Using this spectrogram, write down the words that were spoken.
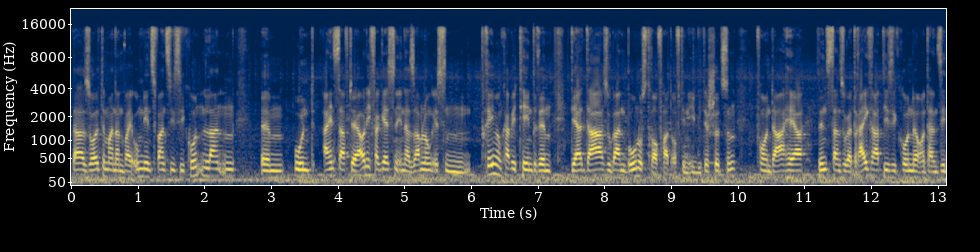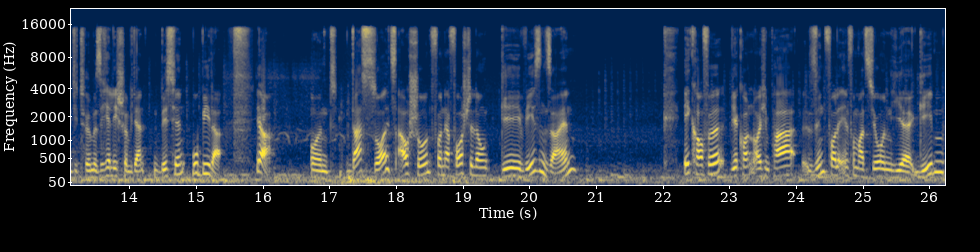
Da sollte man dann bei um den 20 Sekunden landen. Ähm, und eins darf ihr auch nicht vergessen, in der Sammlung ist ein Premium-Kapitän drin, der da sogar einen Bonus drauf hat auf den Elite-Schützen. Von daher sind es dann sogar 3 Grad die Sekunde und dann sind die Türme sicherlich schon wieder ein bisschen mobiler. Ja, und das soll es auch schon von der Vorstellung gewesen sein. Ich hoffe, wir konnten euch ein paar sinnvolle Informationen hier geben,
